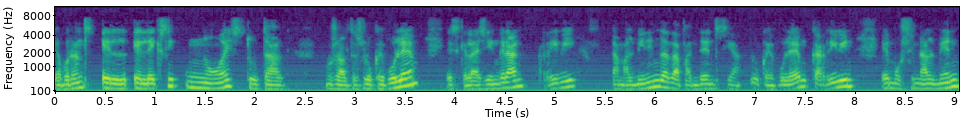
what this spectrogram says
llavors l'èxit no és total. Nosaltres el que volem és que la gent gran arribi amb el mínim de dependència. El que volem que arribin emocionalment,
